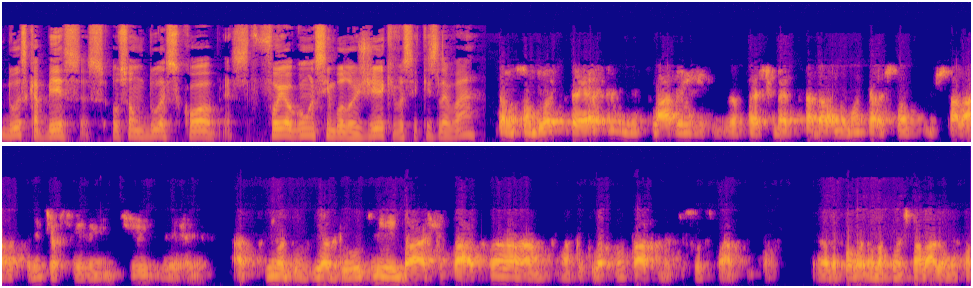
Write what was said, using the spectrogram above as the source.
duas cabeças ou são duas cobras? Foi alguma simbologia que você quis levar? Então, são duas peças, infláveis de 17 metros cada uma, que elas estão instaladas frente a frente, é, acima do viaduto e embaixo passa a, população passa, né, as pessoas passam. Então. Ela, ela foi instalada dessa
